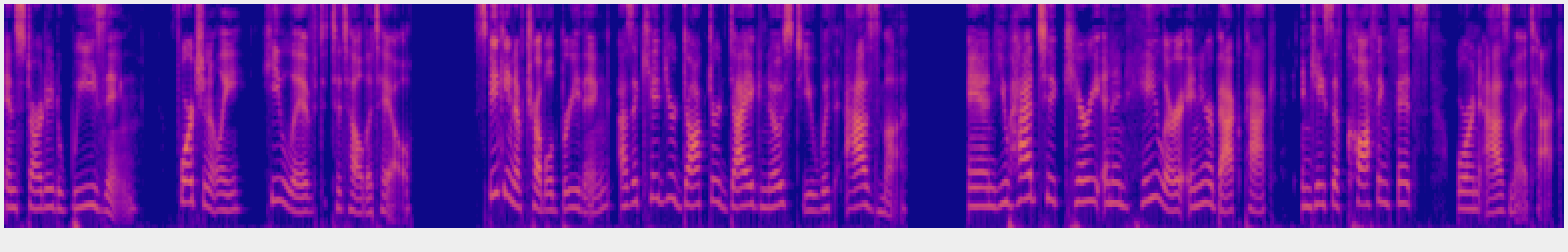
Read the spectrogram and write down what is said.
and started wheezing. Fortunately, he lived to tell the tale. Speaking of troubled breathing, as a kid, your doctor diagnosed you with asthma, and you had to carry an inhaler in your backpack in case of coughing fits or an asthma attack.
